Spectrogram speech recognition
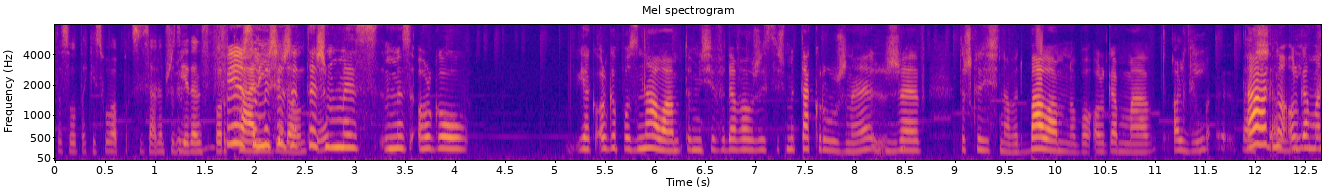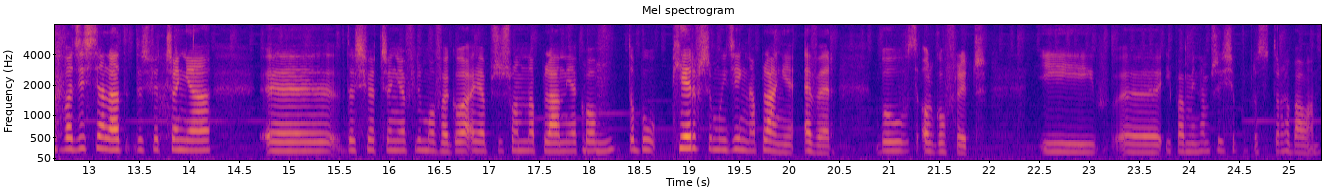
to są takie słowa podsycane przez jeden z Wiesz, portali myślę, że też my z, my z Olgą, jak Olgę poznałam, to mi się wydawało, że jesteśmy tak różne, Mhm. że troszkę się nawet bałam, no bo Olga ma Olgi? Tak, no Olgi? Olga ma 20 lat doświadczenia, e, doświadczenia filmowego, a ja przyszłam na plan jako. Mhm. To był pierwszy mój dzień na planie ever. Był z Olgą Frycz. I, e, I pamiętam, że się po prostu trochę bałam.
